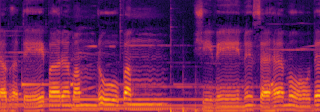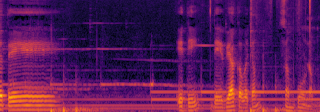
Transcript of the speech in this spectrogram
लभते परमं रूपं शिवेन सह मोदते इति देव्या कवचं सम्पूर्णम्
